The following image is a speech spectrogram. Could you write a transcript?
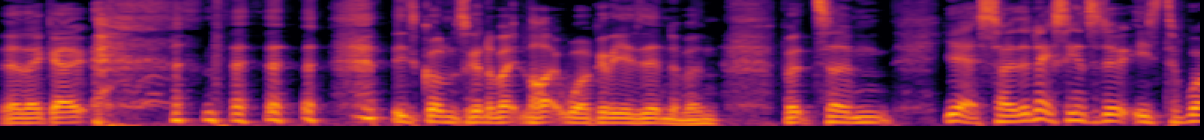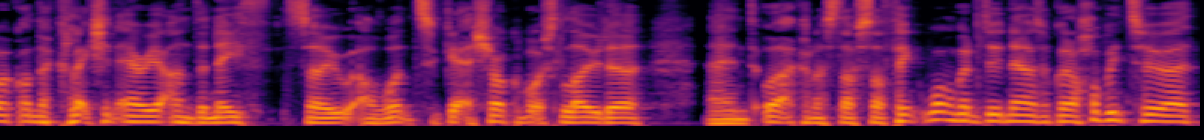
there they go. these columns are going to make light work of these Endermen. But um, yeah, so the next thing to do is to work on the collection area underneath. So I want to get a shulker box loader and all that kind of stuff. So I think what I'm going to do now is I'm going to hop into a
